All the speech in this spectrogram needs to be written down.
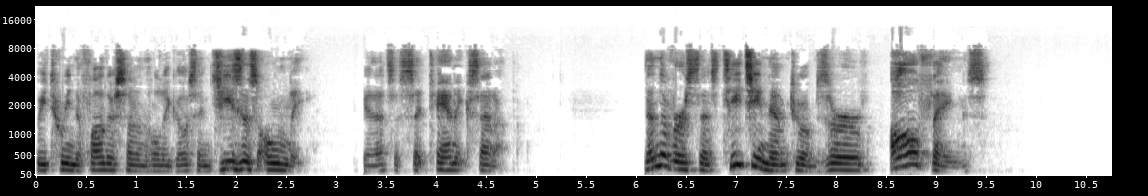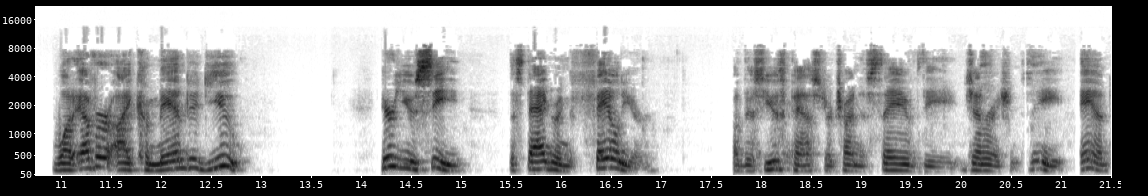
between the Father, Son, and the Holy Ghost and Jesus only. Okay, that's a satanic setup. Then the verse says, teaching them to observe all things, whatever I commanded you. Here you see the staggering failure of this youth pastor trying to save the Generation Z and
